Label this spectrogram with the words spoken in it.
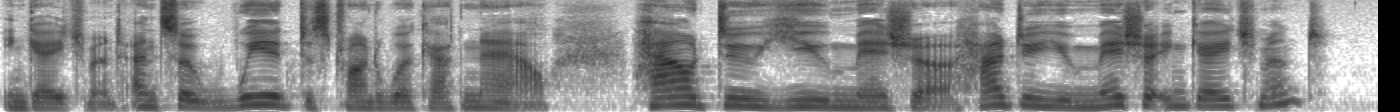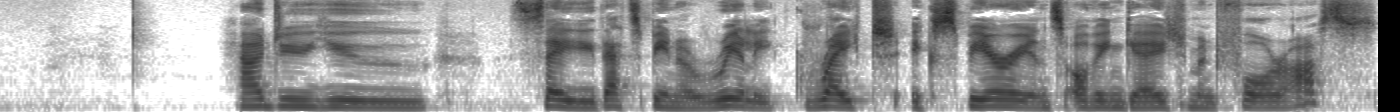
engagement. And so we're just trying to work out now how do you measure? How do you measure engagement? How do you say that's been a really great experience of engagement for us?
